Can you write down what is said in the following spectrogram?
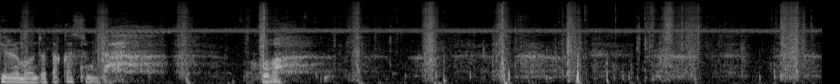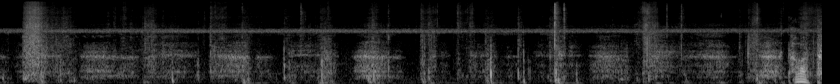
길을 먼저 닦았습니다. 우와. 다 왔다.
